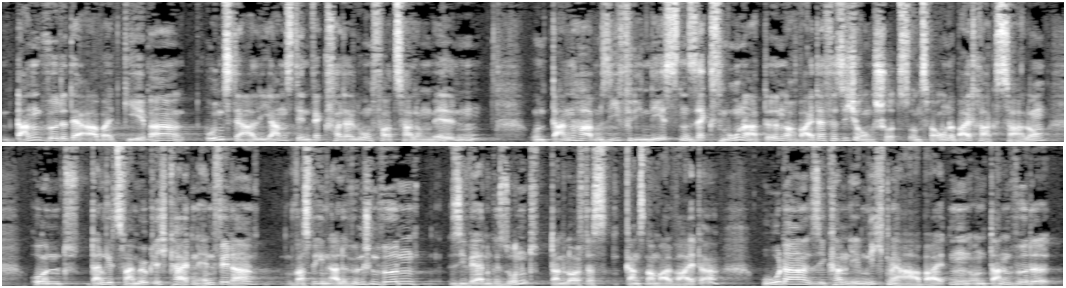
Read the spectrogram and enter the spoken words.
Dann würde der Arbeitgeber uns, der Allianz, den Wegfall der Lohnfortzahlung melden und dann haben Sie für die nächsten sechs Monate noch weiter Versicherungsschutz, und zwar ohne Beitragszahlung. Und dann gibt es zwei Möglichkeiten. Entweder, was wir Ihnen alle wünschen würden, Sie werden gesund, dann läuft das ganz normal weiter. Oder Sie können eben nicht mehr arbeiten und dann würde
